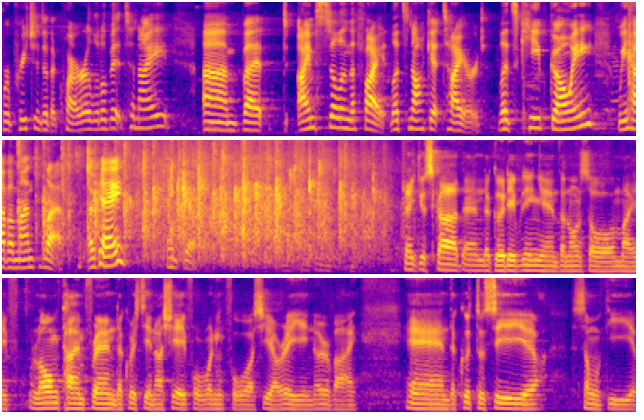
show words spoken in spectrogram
we're preaching to the choir a little bit tonight, um, but I'm still in the fight. Let's not get tired. Let's keep going. We have a month left. Okay? Thank you. Thank you, Scott, and good evening, and also my longtime friend Christina Shea for running for CRA in Irvine, and good to see uh, some of the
